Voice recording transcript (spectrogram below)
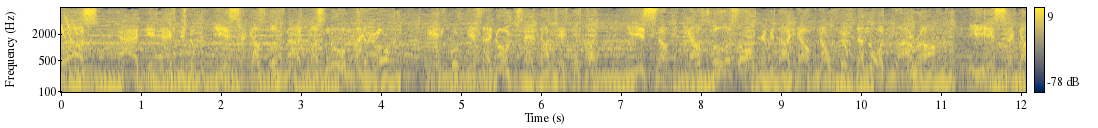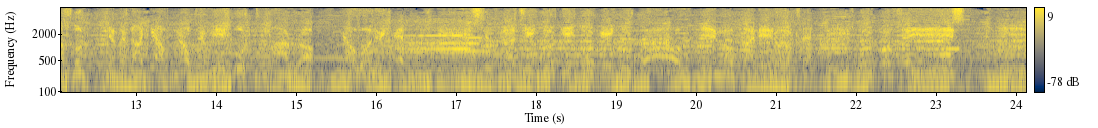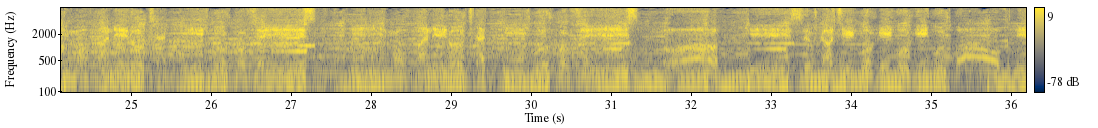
Jos, äiti näistä iässä jalkut naakas nuumalla. Keskustes ein Utsenda tehtävä. Issä jalkulla sohjavita jaupnauhjuvta nuotmaara. Issä jalkut javita jaupnauhjuvi utmaara. Kauan yhä. Issä katsi kuki kuki kukko. Imo panerokset, kukko seis. Imo panerokset, kukko seis. Imo panerokset, kukko seis. Oh! Symskaci kuki kuki kukwo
